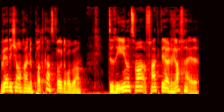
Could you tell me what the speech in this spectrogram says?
werde ich auch eine Podcast-Folge darüber drehen. Und zwar fragt der Raphael.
